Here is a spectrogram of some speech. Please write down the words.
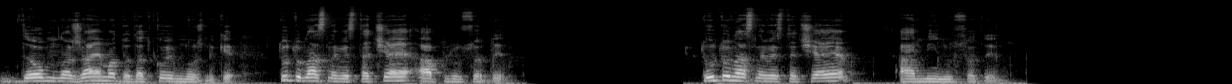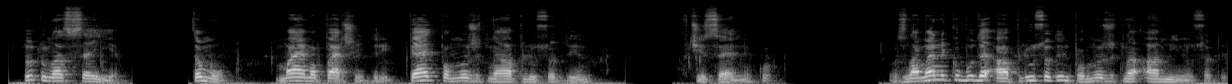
домножаємо додаткові множники. Тут у нас не вистачає А плюс 1. Тут у нас не вистачає А мінус 1. Тут у нас все є. Тому маємо перший дріб. 5 помножить на А плюс 1 в чисельнику. В знаменнику буде А плюс 1 помножить на А мінус 1.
